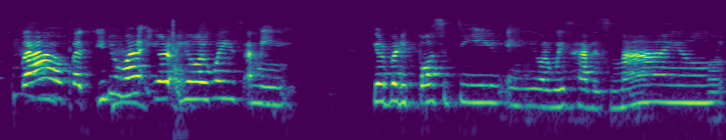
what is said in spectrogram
wow! But you know what? You're you're always. I mean, you're very positive, and you always have a smile,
